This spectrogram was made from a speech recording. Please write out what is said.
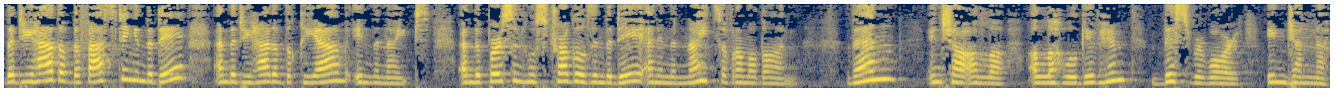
The jihad of the fasting in the day and the jihad of the qiyam in the night. And the person who struggles in the day and in the nights of Ramadan. Then, insha'Allah, Allah will give him this reward in Jannah,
